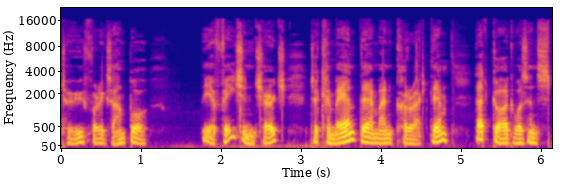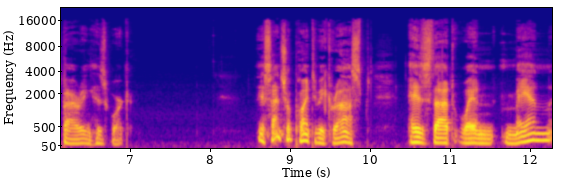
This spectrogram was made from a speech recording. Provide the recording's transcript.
to, for example, the Ephesian church to commend them and correct them that God was inspiring his work. The essential point to be grasped is that when men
